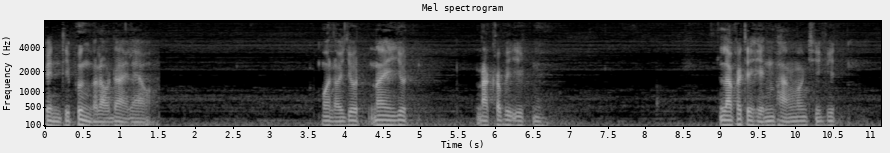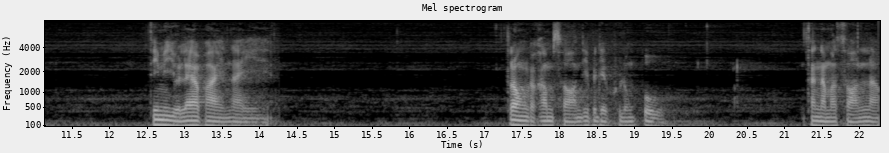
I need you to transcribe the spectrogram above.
เป็นที่พึ่งกับเราได้แล้ว เมื่อเราหยุดในหยุดหนักก็ไปอีกหนึ่งเราก็จะเห็นพังของชีวิต ที่มีอยู่แล้วภายใน ตรงกับคำสอนที่พระเดชคุณหลวงปู่ท่านนำมาสอนเรา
